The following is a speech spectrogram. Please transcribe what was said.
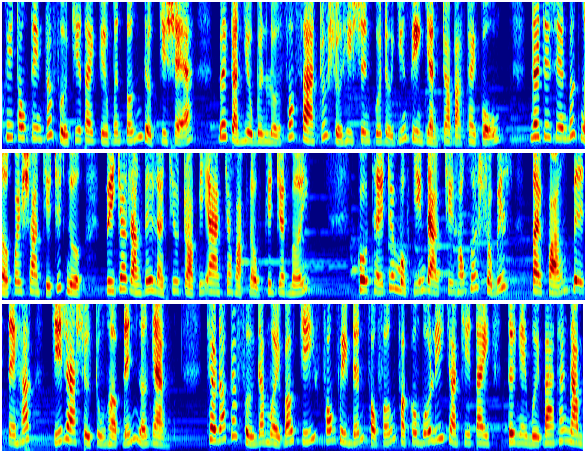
khi thông tin các Phượng chia tay Kiều Minh Tuấn được chia sẻ, bên cạnh nhiều bình luận xót xa trước sự hy sinh của nữ diễn viên dành cho bạn trai cũ, netizen bất ngờ quay sang chỉ trích ngược vì cho rằng đây là chiêu trò PR cho hoạt động kinh doanh mới. Cụ thể trên một diễn đàn truyền thống hết showbiz, tài khoản BTH chỉ ra sự trùng hợp đến ngỡ ngàng. Theo đó, các phượng đã mời báo chí, phóng viên đến phỏng vấn và công bố lý do chia tay từ ngày 13 tháng 5.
